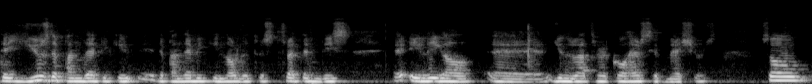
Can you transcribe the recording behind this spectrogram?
they use the pandemic, the pandemic in order to strengthen these uh, illegal unilateral coercive measures. So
